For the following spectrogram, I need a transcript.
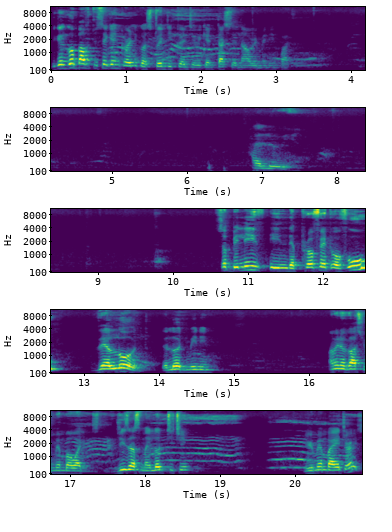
You can go back to Second Chronicles 20 20. We can touch the now remaining part. Hallelujah. So believe in the prophet of who? The Lord. The Lord meaning. How many of us remember what Jesus, my Lord, teaching? You remember it, right?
